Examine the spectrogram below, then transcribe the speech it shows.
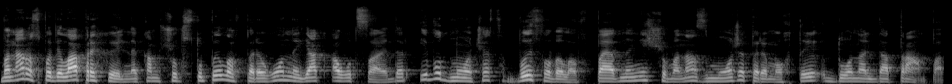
Вона розповіла прихильникам, що вступила в перегони як аутсайдер, і водночас висловила впевненість, що вона зможе перемогти Дональда Трампа.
